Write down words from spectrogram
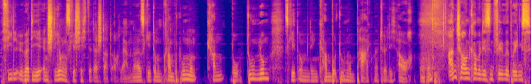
viel über die Entstehungsgeschichte der Stadt auch lernt. Ne, Es geht um Cambodunum, Cambodunum, es geht um den Cambodunum Park natürlich auch. Anschauen kann man diesen Film übrigens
